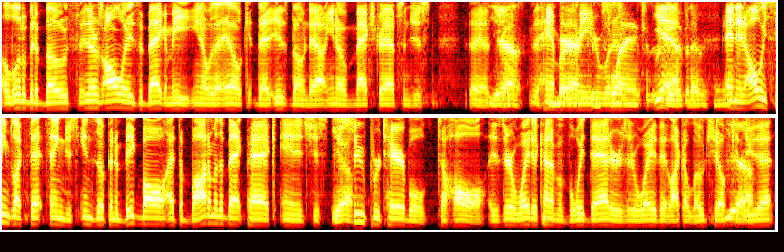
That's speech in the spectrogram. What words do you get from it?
a little bit of both. There's always a bag of meat, you know, with an elk that is boned out, you know, back straps and just uh, yeah, you know, hamburger meat or whatever. And yeah, and everything. And it always seems like that thing just ends up in a big ball at the bottom of the backpack, and it's just yeah. super terrible to haul. Is there a way to kind of avoid that, or is there a way that like a load shelf yeah. can do that?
